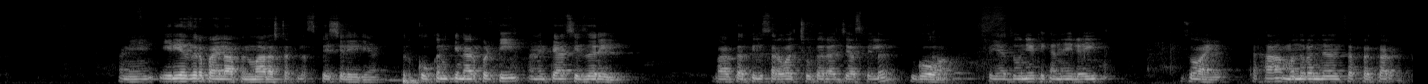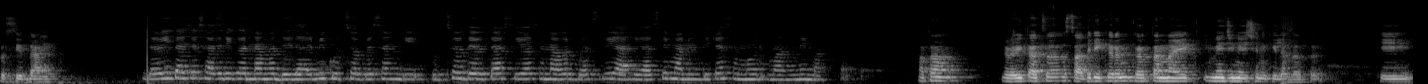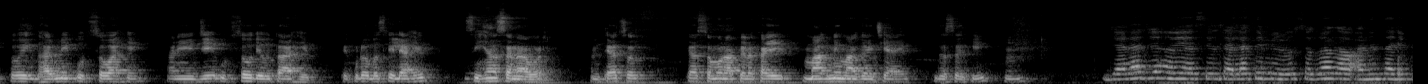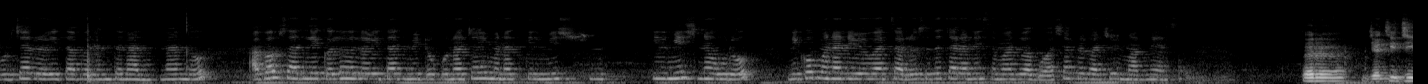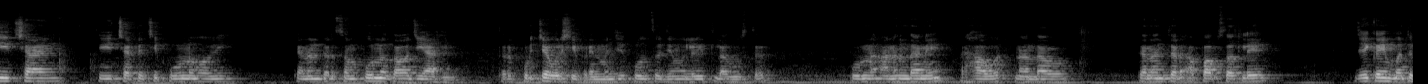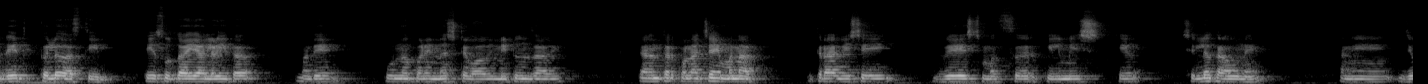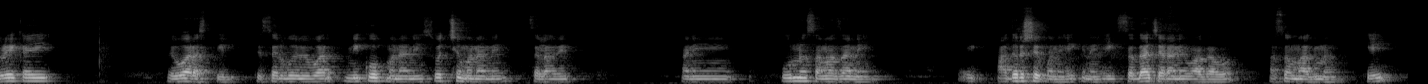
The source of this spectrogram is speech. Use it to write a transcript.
आणि एरिया जर पाहिला आपण महाराष्ट्रातला स्पेशल एरिया तर कोकण किनारपट्टी आणि त्या शेजारील भारतातील सर्वात छोटं राज्य असलेलं गोवा. तर या दोन्ही ठिकाणी ललित जो आहे तर हा मनोरंजनाचा प्रकार प्रसिद्ध आहे. ललिताच्या सादरीकरणामध्ये धार्मिक उत्सव प्रसंगी उत्सव देवता सिंहासनावर बसली आहे असे मानून तिच्या समोर मागणे मागतात. आता ललिताचं सादरीकरण करताना एक इमॅजिनेशन केलं जातं की तो एक धार्मिक उत्सव आहे. आणि जे उत्सव देवता आहेत ते कुठं बसलेले आहेत? सिंहासनावर. आणि त्याच त्यासमोर आपल्याला काही मागणे मागायचे आहेत जसं की ज्याला जे हवे असेल त्याला ते मिळो. सगळा गाव आनंदाने पुढच्या ललितापर्यंत ना नांदो. आपाप साधले कलह ललितात मिटो. कोणाच्याही मनात किलमिश किलमिश न उरो. निकोप मनाने व्यवहार चालू. सदाचाराने समाज वागो. अशा प्रकारची मागणी असते तर ज्याची जी इच्छा आहे ती इच्छा त्याची पूर्ण व्हावी. त्यानंतर संपूर्ण गाव जे आहे तर पुढच्या वर्षीपर्यंत म्हणजे पुढचं जेव्हा ललित लागूस तर पूर्ण आनंदाने राहावं नांदावं. त्यानंतर आपापसातले जे काही मतभेद कल असतील ते सुद्धा या ललितामध्ये पूर्णपणे नष्ट व्हावे मिटून जावे. त्यानंतर कोणाच्याही मनात इतरांविषयी द्वेष मत्सर किलमिश हे शिल्लक राहू नये. आणि जेवढे काही व्यवहार असतील ते सर्व व्यवहार निकोप मनाने स्वच्छ मनाने चलावेत. आणि पूर्ण समाजाने एक आदर्शपणे हे की नाही एक सदाचाराने वागावं असं मागणं हे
